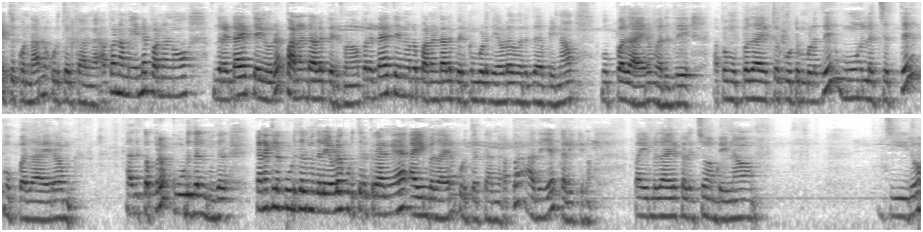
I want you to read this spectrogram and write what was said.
எடுத்துக்கொண்டான்னு கொடுத்துருக்காங்க. அப்போ நம்ம என்ன பண்ணணும்? இந்த ரெண்டாயிரத்தி ஐநூறு பன்னெண்டால் பெருக்கணும். அப்போ ரெண்டாயிரத்தி ஐநூறு பன்னெண்டால் பெருக்கும் பொழுது எவ்வளோ வருது அப்படின்னா முப்பதாயிரம் வருது. அப்போ முப்பதாயிரத்தை கூட்டும் பொழுது மூணு லட்சத்து முப்பதாயிரம். அதுக்கப்புறம் கூடுதல் முதல். கணக்கில் கூடுதல் முதல் எவ்வளோ கொடுத்துருக்குறாங்க? ஐம்பதாயிரம் கொடுத்துருக்காங்க. அப்போ அதையே கழிக்கணும். இப்போ ஐம்பதாயிரம் கழிச்சோம் அப்படின்னா ஜீரோ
